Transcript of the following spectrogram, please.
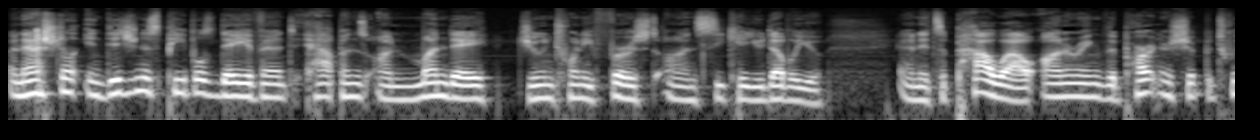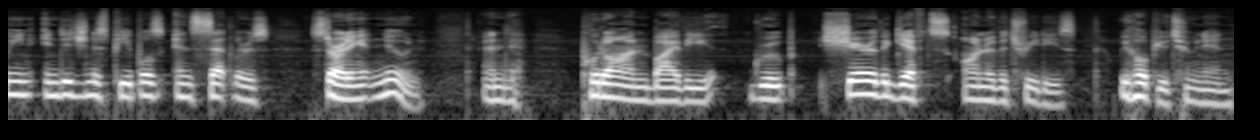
a National Indigenous Peoples Day event happens on Monday, June 21st on CKUW, and it's a powwow honoring the partnership between Indigenous peoples and settlers starting at noon and put on by the group Share the Gifts, Honor the Treaties. We hope you tune in.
